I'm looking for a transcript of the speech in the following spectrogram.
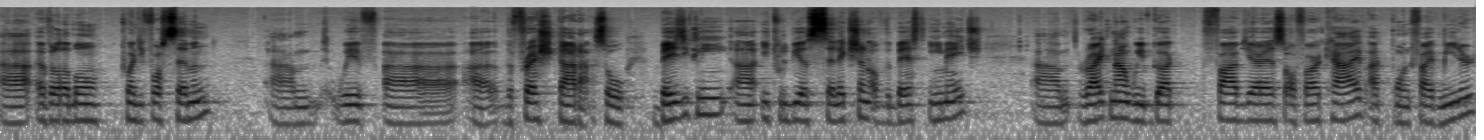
uh, available 24/7 um, with uh, uh, the fresh data. So basically, uh, it will be a selection of the best image. Um, right now, we've got five years of archive at 0.5 meter,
